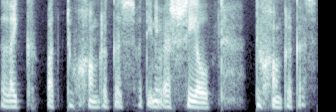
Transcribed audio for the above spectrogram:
lyk wat toeganklik is, wat universeel toeganklik is?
